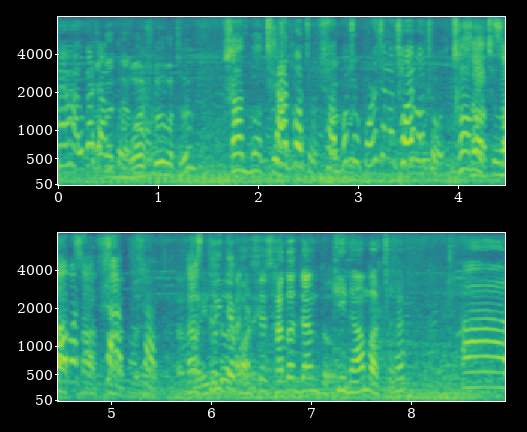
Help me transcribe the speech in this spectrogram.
হ্যাঁ হালকা জানতো। বয়স কত বছর সাত বছর। সাত বছর সাত বছর পড়েছে না ছয় বছর? ছ বছর। ছ বছর সাত সাত তার স্ত্রীতে পড়ে। সে সাঁতার জানতো। কি নাম বাচ্চাটার আহ,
